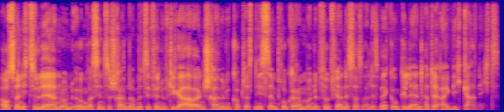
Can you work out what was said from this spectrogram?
auswendig zu lernen und irgendwas hinzuschreiben, damit sie vernünftige Arbeiten schreiben. Dann kommt das nächste im Programm und in fünf Jahren ist das alles weg und gelernt hat er eigentlich gar nichts.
